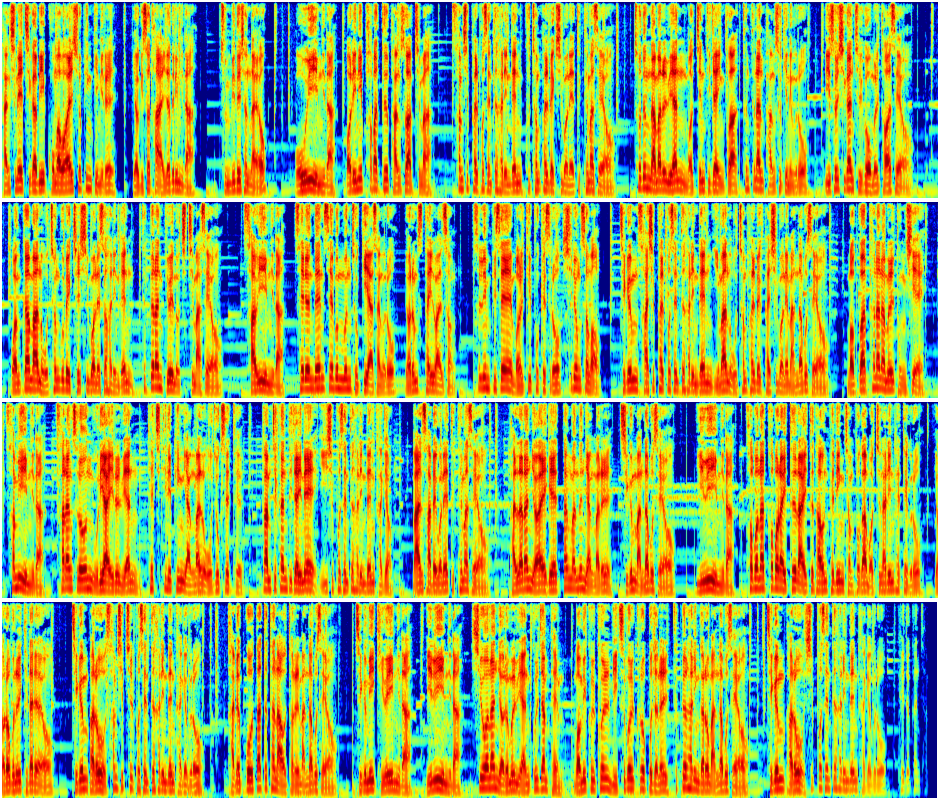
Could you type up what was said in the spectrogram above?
당신의 지갑이 고마워할 쇼핑 비밀을 여기서 다 알려드립니다. 준비되셨나요? 5위입니다. 어린이 팝아트 방수 앞치마 38% 할인된 9,810원에 득템하세요. 초등 남아를 위한 멋진 디자인과 튼튼한 방수 기능으로 미술 시간 즐거움을 더하세요. 원가 15,970원에서 할인된 특별한 기회 놓치지 마세요. 4위입니다. 세련된 세븐문 조끼 야상으로 여름 스타일 완성. 슬림핏의 멀티포켓으로 실용성 업. 지금 48% 할인된 25,880원에 만나보세요. 멋과 편안함을 동시에 3위입니다. 사랑스러운 우리 아이를 위한 캐치티니핑 양말 5족 세트. 깜찍한 디자인에 20% 할인된 가격 1,400원에 득템하세요. 발랄한 여아에게 딱 맞는 양말을 지금 만나보세요. 2위입니다. 커버낫 커버라이트 라이트 다운 패딩 점퍼가 멋진 할인 혜택으로 여러분을 기다려요. 지금 바로 37% 할인된 가격으로 가볍고 따뜻한 아우터를 만나보세요. 지금이 기회입니다. 1위입니다. 시원한 여름을 위한 꿀잠템 머미쿨쿨 믹스볼 크롭 버전을 특별 할인가로 만나보세요. 지금 바로 10% 할인된 가격으로 쾌적한 참...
